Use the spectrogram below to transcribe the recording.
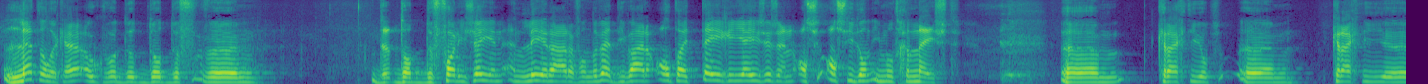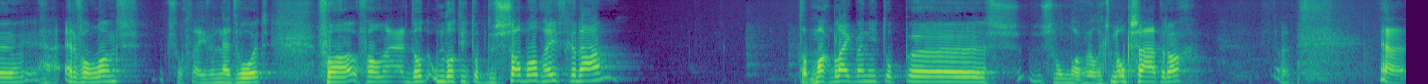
letterlijk, hè, ook dat, de, uh, de, dat de fariseeën en leraren van de wet, die waren altijd tegen Jezus. En als, als hij dan iemand geneest, um, krijgt hij op... krijgt hij uh, ervan langs, ik zocht even net woord, van, van, eh, dat, omdat hij het op de Sabbat heeft gedaan. Dat mag blijkbaar niet op uh, zondag, wil ik zeggen, op zaterdag. Ja,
